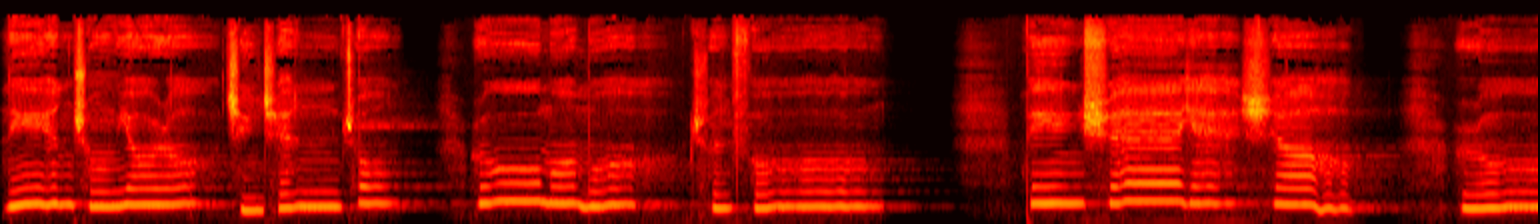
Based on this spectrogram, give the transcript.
你眼中有柔。情千种，如脉脉春风，冰雪也消融。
